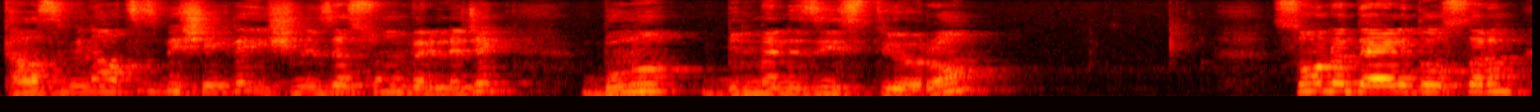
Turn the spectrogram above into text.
Tazminatsız bir şekilde işinize son verilecek. Bunu bilmenizi istiyorum. Sonra değerli dostlarım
